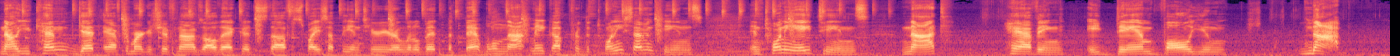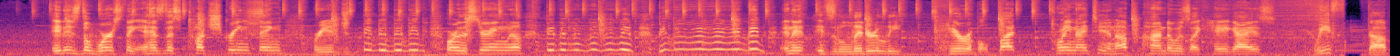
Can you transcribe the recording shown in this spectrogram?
Now you can get aftermarket shift knobs, all that good stuff, spice up the interior a little bit, but that will not make up for the 2017s and 2018s not having a damn volume knob. It is the worst thing. It has this touchscreen thing where you just beep, beep, beep, beep, or the steering wheel, beep, beep, beep, beep, beep, beep, beep, beep, beep, beep, and it is literally terrible. But 2019 and up, Honda was like, hey guys, we fucked up.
